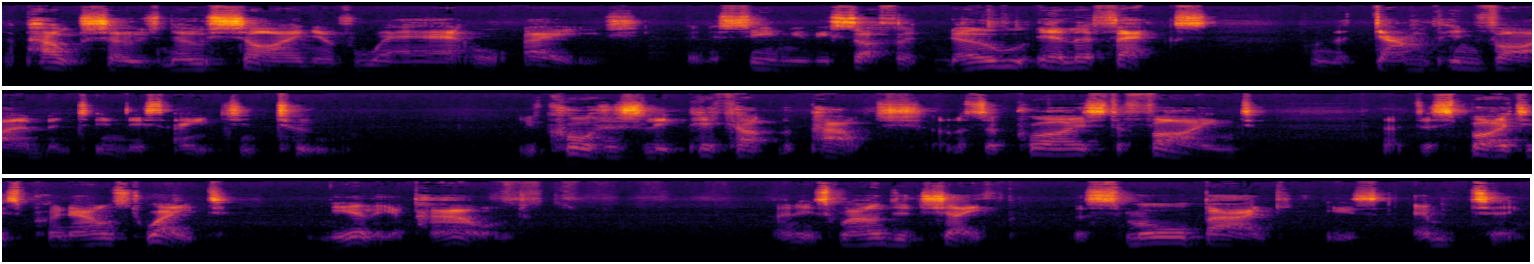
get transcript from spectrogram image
The pouch shows no sign of wear or age and has seemingly suffered no ill effects from the damp environment in this ancient tomb. You cautiously pick up the pouch and are surprised to find that despite its pronounced weight, nearly a pound, and its rounded shape, the small bag is empty.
